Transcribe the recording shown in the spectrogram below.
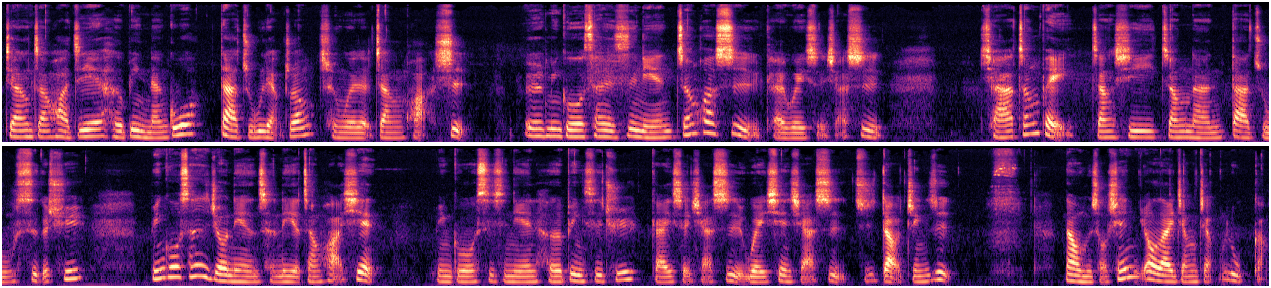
将彰化街合并南郭、大竹两庄，成为了彰化市。而民国三十四年，彰化市改为省辖市。辖彰北、彰西、彰南、大竹四个区。民国三十九年成立了彰化县。民国四十年合并四区，改省辖市为县辖市，直到今日。那我们首先要来讲讲鹿港。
